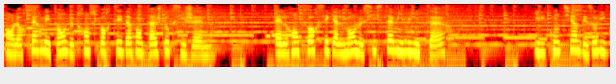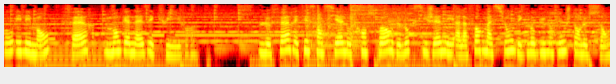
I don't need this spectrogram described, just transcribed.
en leur permettant de transporter davantage d'oxygène. Elle renforce également le système immunitaire. Il contient des oligo-éléments, fer, manganèse et cuivre. Le fer est essentiel au transport de l'oxygène et à la formation des globules rouges dans le sang.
